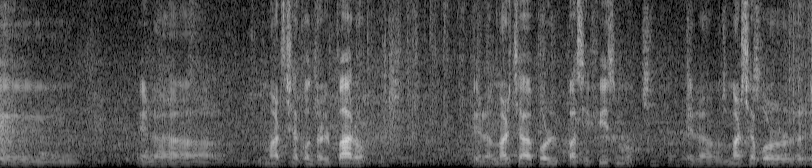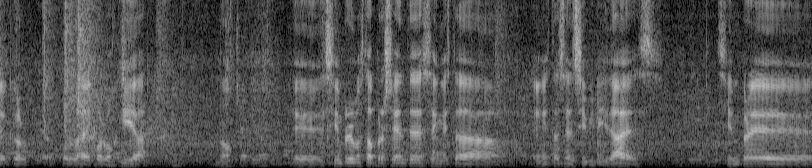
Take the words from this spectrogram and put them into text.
eh, en la marcha contra el paro, en la marcha por el pacifismo, en la marcha por la ecología. Eh, siempre hemos estado presentes en, esta, en estas sensibilidades, siempre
